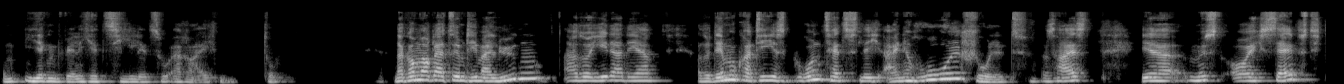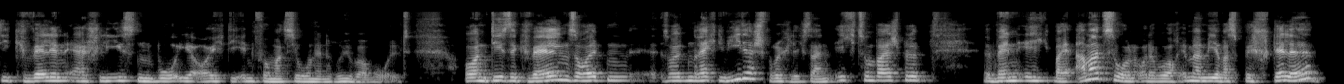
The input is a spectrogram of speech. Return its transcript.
um irgendwelche Ziele zu erreichen. So. Da kommen wir auch gleich zu dem Thema Lügen. Also jeder, der, also Demokratie ist grundsätzlich eine Hohlschuld. Das heißt, ihr müsst euch selbst die Quellen erschließen, wo ihr euch die Informationen rüberholt. Und diese Quellen sollten, sollten recht widersprüchlich sein. Ich zum Beispiel, wenn ich bei Amazon oder wo auch immer mir was bestelle,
